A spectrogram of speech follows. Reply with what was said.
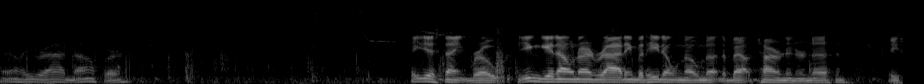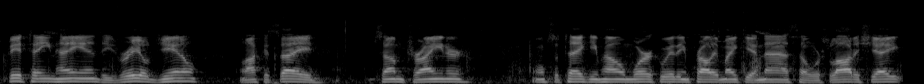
Well, he riding off there. He just ain't broke. You can get on there and ride him, but he don't know nothing about turning or nothing. He's 15 hands. He's real gentle. Like I say, some trainer wants to take him home, work with him, probably make you a nice horse. A lot of shape,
